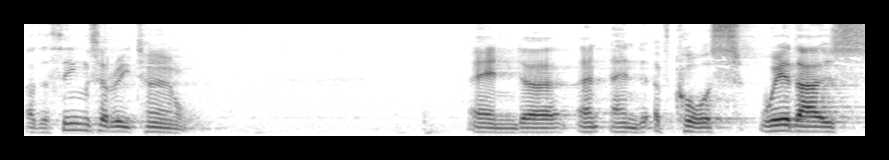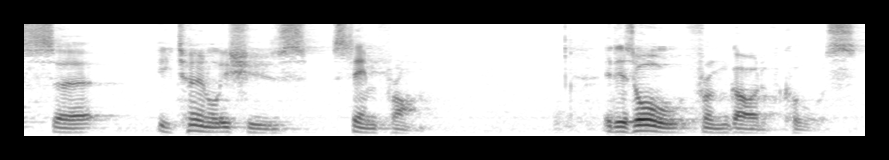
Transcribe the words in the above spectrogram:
are the things that are eternal. And, uh, and, and of course, where those uh, eternal issues stem from. It is all from God, of course.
